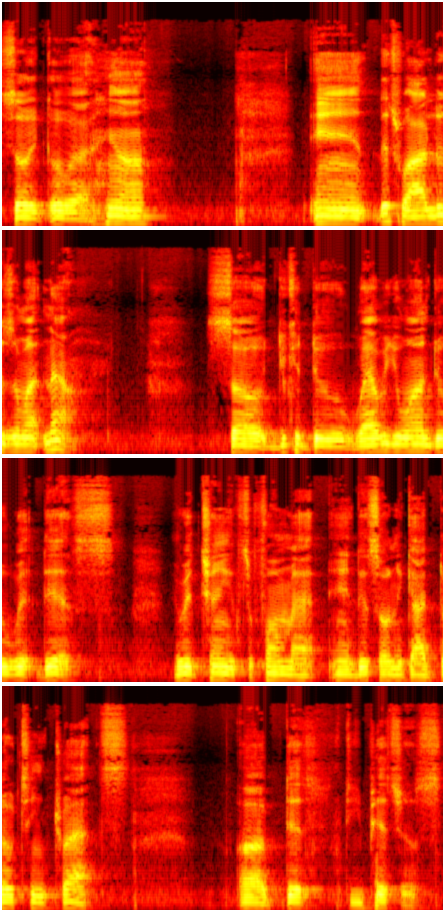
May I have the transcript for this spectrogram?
So it go right here, and this why I lose them right now. So you could do whatever you want to do with this. It would change the format, and this only got 13 tracks. of this pictures.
